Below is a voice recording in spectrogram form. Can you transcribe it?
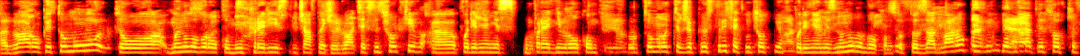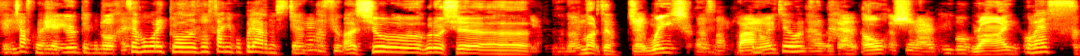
два роки тому, то минулого року був приріст учасників 20% е, в порівнянні з попереднім роком. В цьому році вже плюс 30% в порівнянні з минулим роком. Тобто за два роки 50% учасників. Це говорить про зростання популярності. А що вирощує е, rye, Овес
